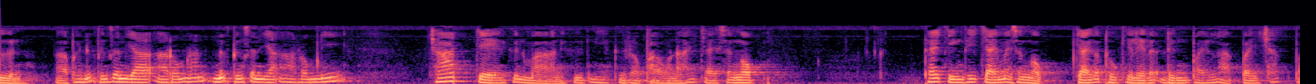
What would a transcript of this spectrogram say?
อื่น ไปนึกถึงสัญญาอารมณ์นั้น นึกถึงสัญญาอารมณ์นี้ชัดเจนขึ้นมานี่คือนี่คือเราภาวนาให้ใจสงบ แท้จริงที่ใจไม่สงบ ใจก็ถูกกิเลสละดึงไปลากไปชักไป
